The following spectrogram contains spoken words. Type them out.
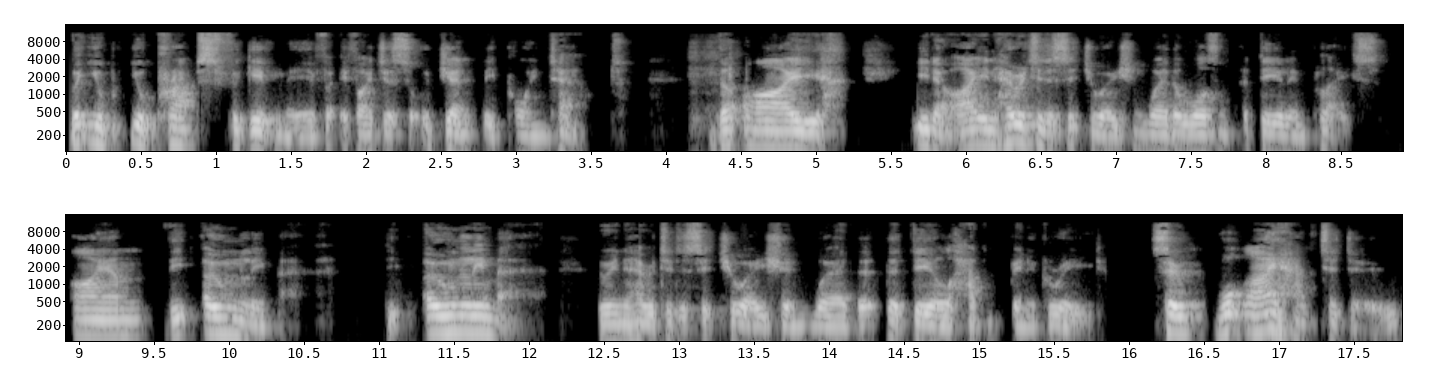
But you, you'll perhaps forgive me if, if I just sort of gently point out that I, you know, I inherited a situation where there wasn't a deal in place. I am the only mayor, the only mayor who inherited a situation where the, the deal hadn't been agreed. So what I had to do,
